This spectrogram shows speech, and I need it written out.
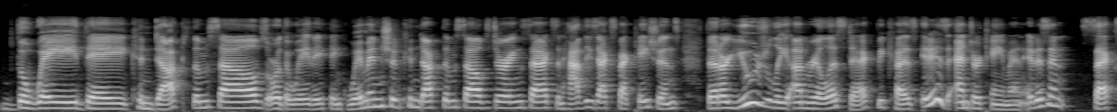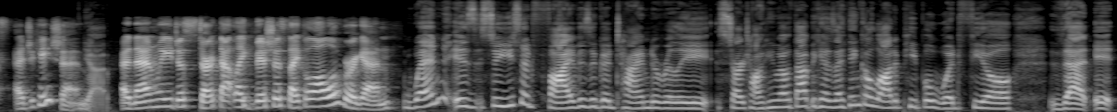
the way they conduct themselves or the way they think women should conduct themselves during sex and have these expectations that are usually unrealistic because it is entertainment. It isn't sex education. Yeah. And then we just start that like vicious cycle all over again. When is so you said 5 is a good time to really start talking about that because I think a lot of people would feel that it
